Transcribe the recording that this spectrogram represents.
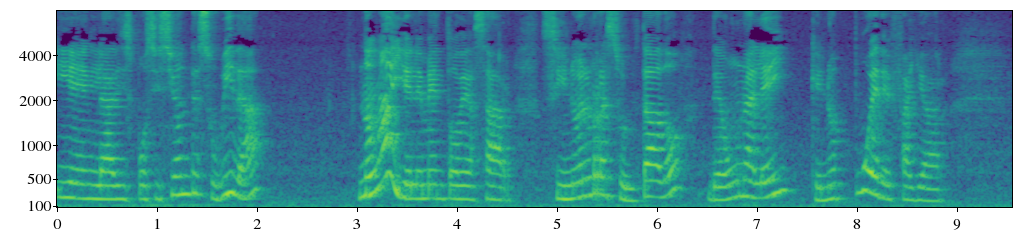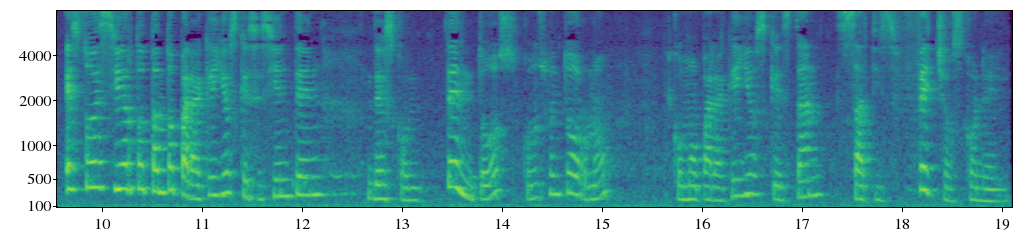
y en la disposición de su vida no hay elemento de azar, sino el resultado de una ley que no puede fallar. Esto es cierto tanto para aquellos que se sienten descontentos con su entorno, como para aquellos que están satisfechos con él.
